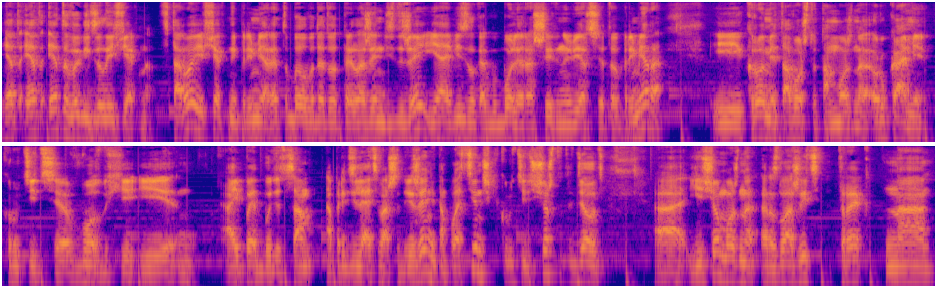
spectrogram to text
это, это, это выглядело эффектно. Второй эффектный пример, это было вот это вот приложение DJ. Я видел как бы более расширенную версию этого примера. И кроме того, что там можно руками крутить в воздухе и iPad будет сам определять ваши движения, там пластиночки крутить, еще что-то делать. А, еще можно разложить трек на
